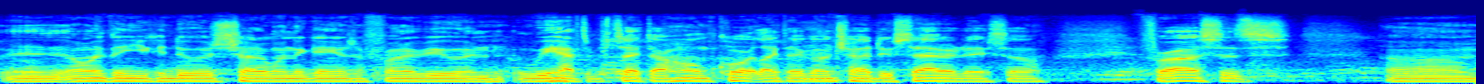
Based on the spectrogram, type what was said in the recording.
and the only thing you can do is try to win the games in front of you, and we have to protect our home court like they're going to try to do Saturday. So, for us, it's um,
